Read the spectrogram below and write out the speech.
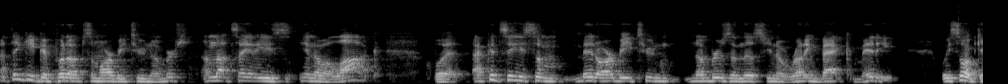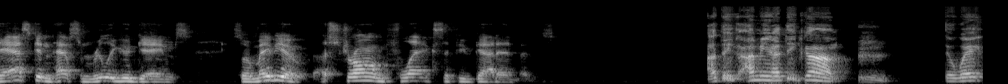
I think he could put up some RB two numbers. I'm not saying he's you know a lock, but I could see some mid RB two numbers in this you know running back committee. We saw Gaskin have some really good games, so maybe a, a strong flex if you've got Edmonds. I think. I mean, I think um, the way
